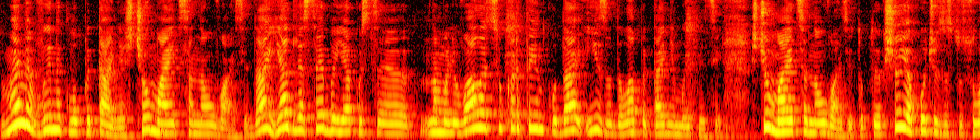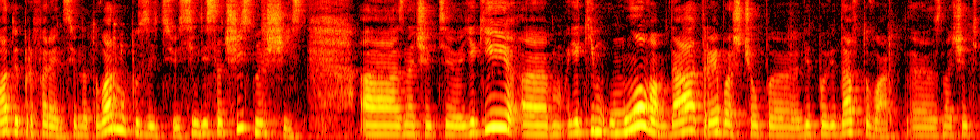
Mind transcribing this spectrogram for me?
В мене виникло питання, що мається на увазі. Да? Я для себе якось це намалювала цю картинку да, і задала питання митниці, що мається на увазі. Тобто, якщо я хочу застосувати преференцію на товарну позицію 7606, а, значить, які, е, яким умовам да, треба, щоб е, відповідав товар. Е, Значить,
